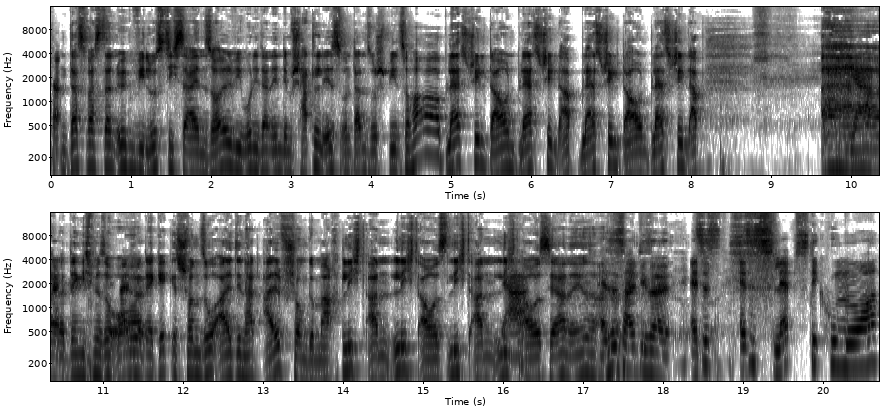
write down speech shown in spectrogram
Ja. Und das, was dann irgendwie lustig sein soll, wie wo die dann in dem Shuttle ist und dann so spielt so, ha, Blast Shield down, Blast Shield up, Blast Shield down, Blast Shield up Ah, ja, da denke ich mir so, oh, also, der Gag ist schon so alt, den hat Alf schon gemacht. Licht an, Licht aus, Licht an, Licht ja, aus, ja. Es ist halt dieser, es ist, es ist Slapstick-Humor,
